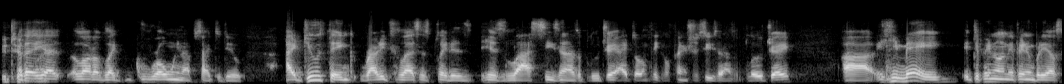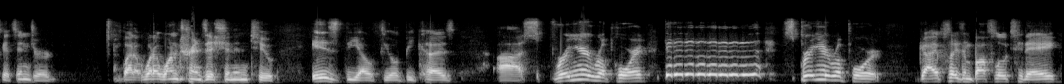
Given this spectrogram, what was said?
You too, he has a lot of like growing upside to do. I do think Rowdy Tellez has played his, his last season as a Blue Jay. I don't think he'll finish the season as a Blue Jay. Uh, he may, depending on if anybody else gets injured. But what I want to transition into is the outfield because uh, Springer report, Springer report, guy plays in Buffalo today,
